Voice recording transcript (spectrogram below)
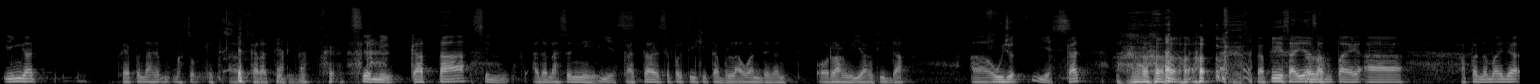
ingat saya pernah masuk ke uh, karate dulu. seni. Kata seni adalah seni. Yes. Kata seperti kita berlawan dengan orang yang tidak uh, wujud. Yes. Kan? Tapi saya sampai uh, apa namanya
